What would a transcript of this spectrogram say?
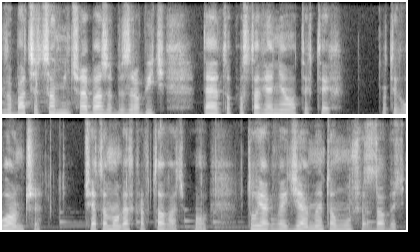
Zobaczę, co mi trzeba, żeby zrobić te do postawiania o tych, tych, o tych łączy. Czy ja to mogę skraftować, bo tu jak wejdziemy, to muszę zdobyć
